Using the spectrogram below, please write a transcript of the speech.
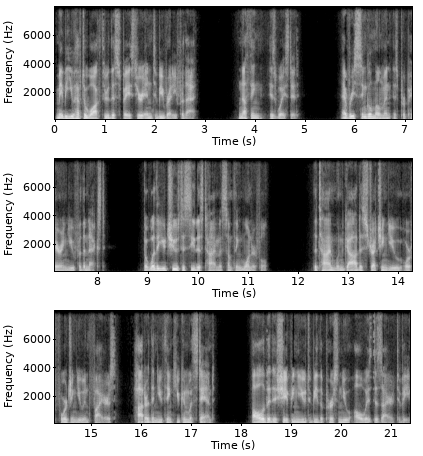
Maybe you have to walk through this space you're in to be ready for that. Nothing is wasted. Every single moment is preparing you for the next. But whether you choose to see this time as something wonderful, the time when God is stretching you or forging you in fires hotter than you think you can withstand, all of it is shaping you to be the person you always desired to be.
